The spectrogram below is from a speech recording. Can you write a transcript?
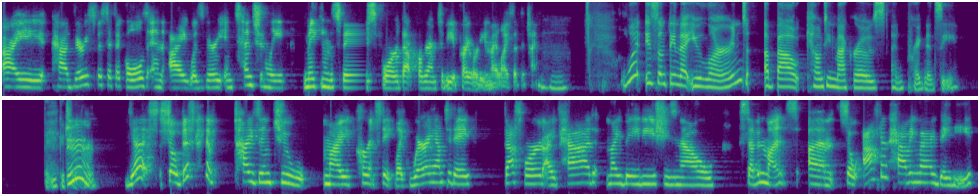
I had very specific goals and I was very intentionally making the space for that program to be a priority in my life at the time. Mm-hmm. What is something that you learned about counting macros and pregnancy that you could share? Mm, yes. So this kind of ties into my current state, like where I am today. Fast forward, I've had my baby. She's now seven months. Um, so after having my baby,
